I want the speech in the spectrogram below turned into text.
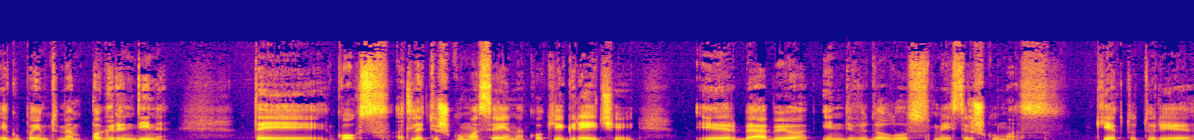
jeigu paimtumėm pagrindinę, tai koks atletiškumas eina, kokie greičiai, ir be abejo individualus meistriškumas. Kiek tu turi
